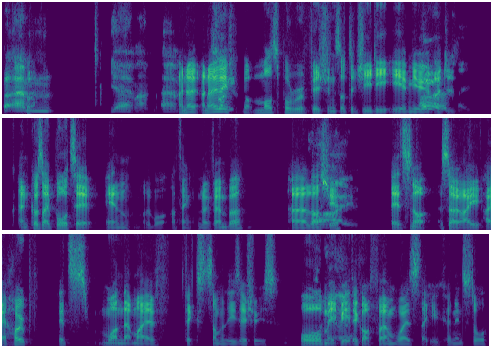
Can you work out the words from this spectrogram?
but um, yeah, man. Um, I know. I know they've got multiple revisions of the GDEMU. oh, I just okay, and because I bought it in well, I think November uh, last year. It's not. So I I hope it's one that might have fixed some of these issues, or Oh, maybe yeah. they got firmwares that you can install.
